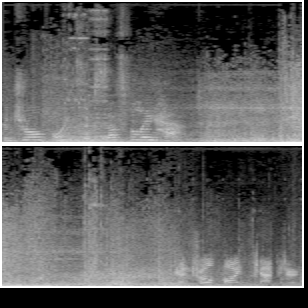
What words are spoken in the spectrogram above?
Control point successfully hacked. Control point captured.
